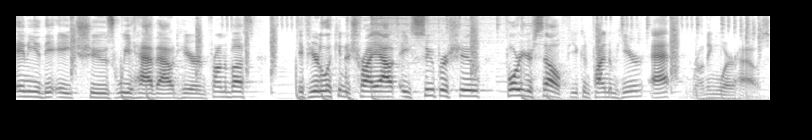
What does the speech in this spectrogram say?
any of the eight shoes we have out here in front of us. If you're looking to try out a super shoe for yourself, you can find them here at Running Warehouse.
